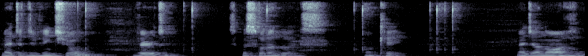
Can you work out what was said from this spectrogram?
Média de 21, verde, espessura 2. Ok. Média 9,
